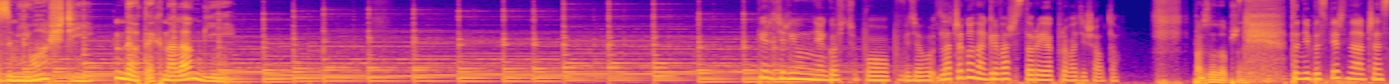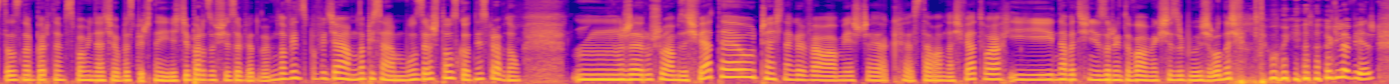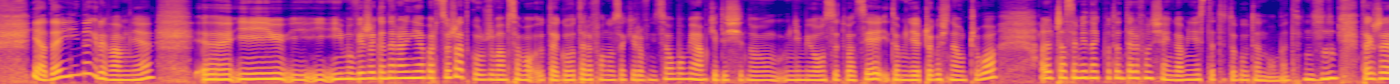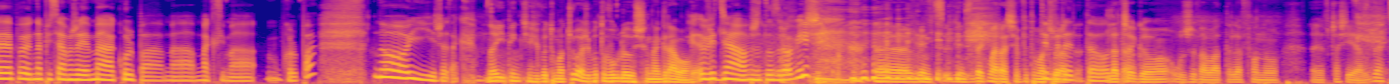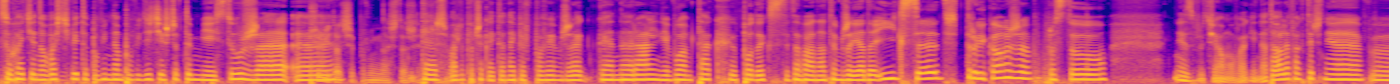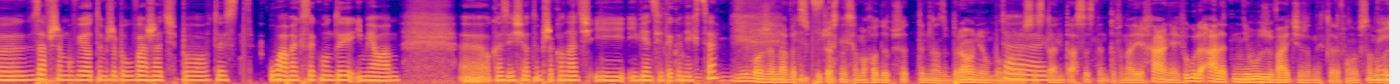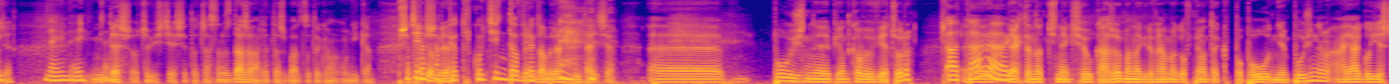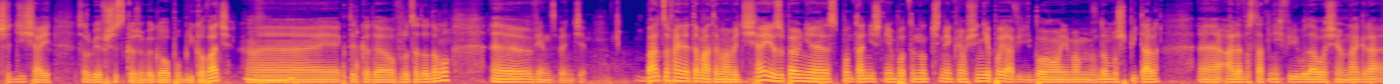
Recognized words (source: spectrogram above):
Z miłości do technologii. Pierdzielił mnie gościu, bo powiedział, dlaczego nagrywasz story, jak prowadzisz auto? Bardzo dobrze. To niebezpieczne, a często z Norbertem wspominacie o bezpiecznej jeździe. Bardzo się zawiodłem. No więc powiedziałam, napisałam mu, zresztą zgodnie z prawdą, mm, że ruszyłam ze świateł, część nagrywałam jeszcze jak stałam na światłach i nawet się nie zorientowałam, jak się zrobiło zielone światło. Ja nagle, wiesz, jadę i nagrywam, nie? Yy, I, i, i mówię, że generalnie ja bardzo rzadko używam samo, tego telefonu za kierownicą, bo miałam kiedyś jedną niemiłą sytuację i to mnie czegoś nauczyło, ale czasem jednak po ten telefon sięgam i niestety to był ten moment. Także napisałam, że mea culpa ma maxima culpa. No i że tak. No i pięknie się wytłumaczyłaś, bo to w ogóle już się nagrało. Wiedziałam, że to zrobisz. E, więc, więc Dagmara się wytłumaczyła, to, dlaczego to. używała telefonu e, w czasie jazdy. Słuchajcie, no właściwie to powinnam powiedzieć jeszcze w tym miejscu, że... E, Przywitać się powinnaś też. Też, jeszcze. ale poczekaj, to najpierw powiem, że generalnie byłam tak podekscytowana tym, że jadę X trójką, że po prostu nie zwróciłam uwagi na to, ale faktycznie y, zawsze mówię o tym, żeby uważać, bo to jest ułamek sekundy i miałam y, okazję się o tym przekonać i, i, więcej tego nie chcę. Mimo, że nawet Więc współczesne tak. samochody przed tym nas bronią, bo tak. mamy asystent, asystentów najechania i w ogóle, ale nie używajcie żadnych telefonów w samochodzie. Nej, nej, Mi też oczywiście się to czasem zdarza, ale też bardzo tego unikam. Przepraszam dzień dobry. Piotrku, dzień dobry. Dzień dobry, witajcie. E, późny piątkowy wieczór. A e, tak. Jak ten odcinek się ukaże, bo nagrywamy go w piątek popołudniem późnym, a ja go jeszcze dzisiaj zrobię wszystko, żeby go opublikować, e, mhm. jak tylko do, wrócę do domu, e, więc będzie. Bardzo fajne tematy mamy dzisiaj, zupełnie spontanicznie, bo ten odcinek miał się nie pojawić, bo mamy w domu szpital, ale w ostatniej chwili udało się nagra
